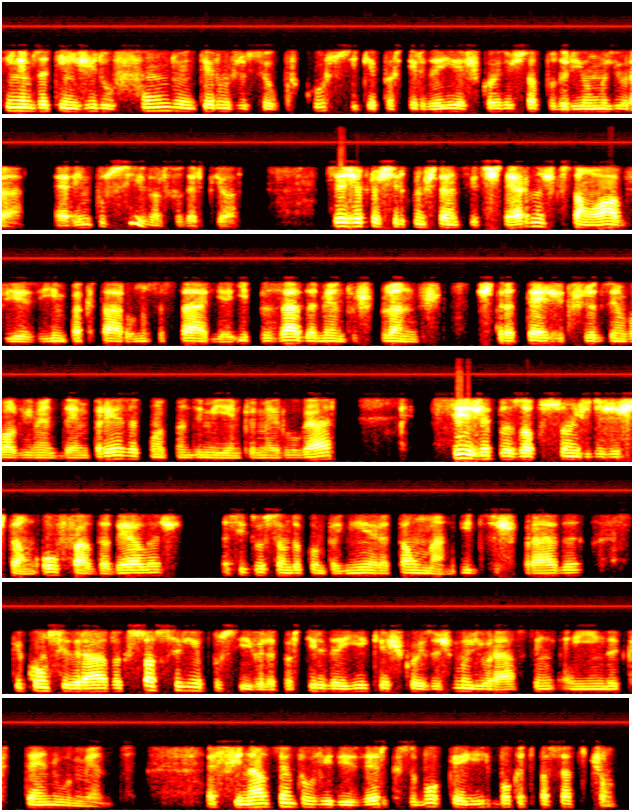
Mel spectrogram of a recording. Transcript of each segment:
tínhamos atingido o fundo em termos do seu percurso e que a partir daí as coisas só poderiam melhorar. Era impossível fazer pior. Seja pelas circunstâncias externas, que são óbvias e impactaram necessária e pesadamente os planos estratégicos de desenvolvimento da empresa, com a pandemia em primeiro lugar, seja pelas opções de gestão ou falta delas, a situação da companhia era tão má e desesperada que considerava que só seria possível a partir daí que as coisas melhorassem, ainda que tenuemente. Afinal, sempre ouvi dizer que se boca ir, boca de passar chão.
